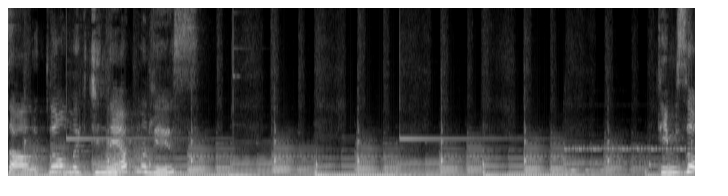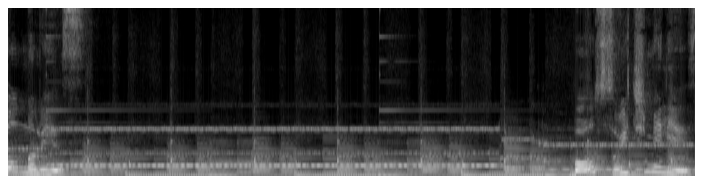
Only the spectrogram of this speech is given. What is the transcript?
Sağlıklı olmak için ne yapmalıyız? Temiz olmalıyız. Bol su içmeliyiz.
